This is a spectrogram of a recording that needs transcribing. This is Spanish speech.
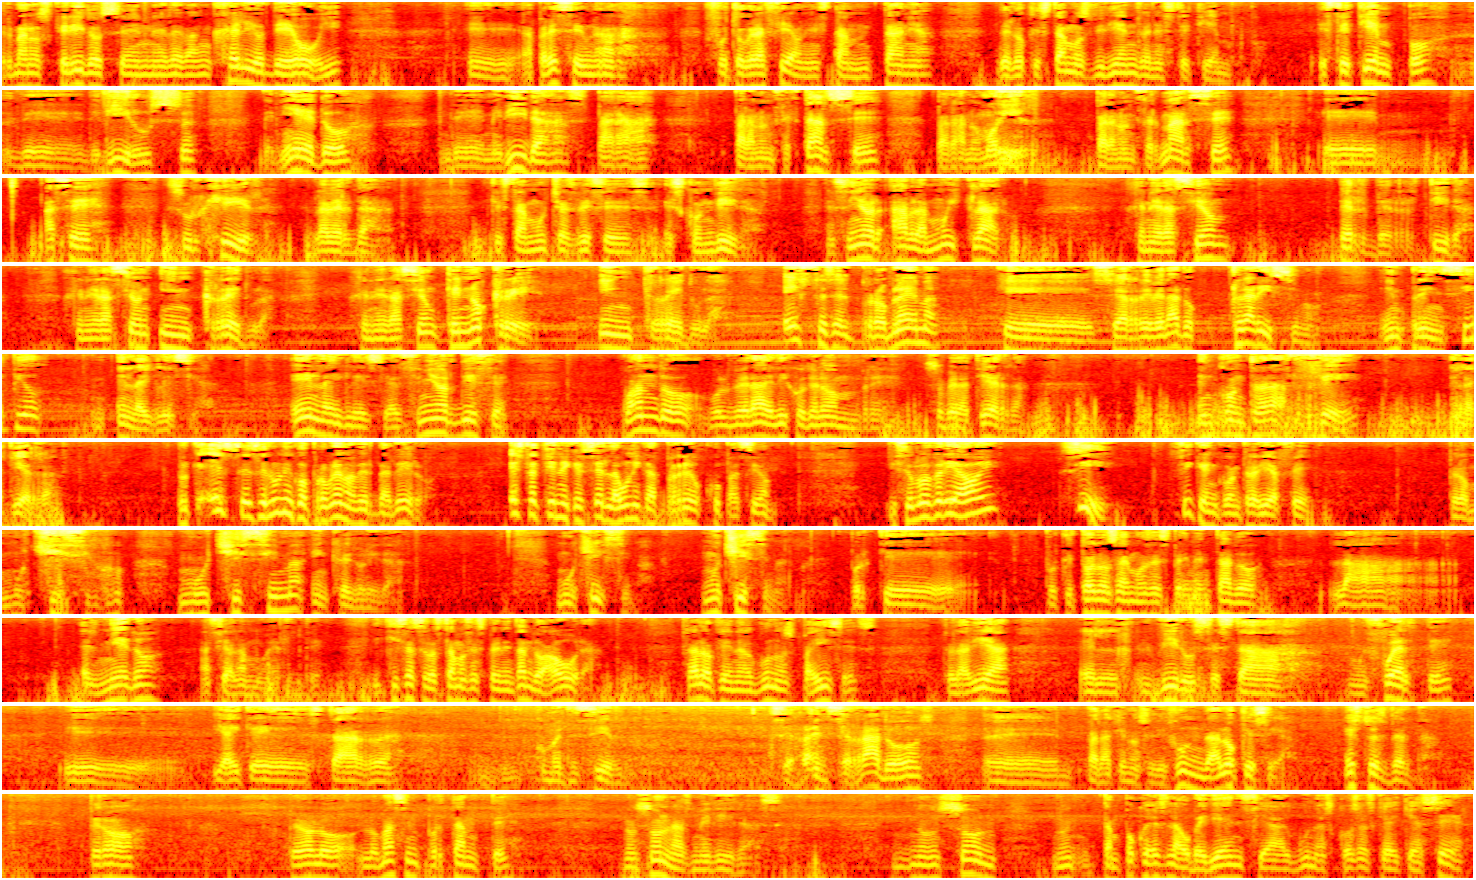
Hermanos queridos, en el Evangelio de hoy eh, aparece una fotografía, una instantánea de lo que estamos viviendo en este tiempo. Este tiempo de, virus, de miedo, de medidas para, para no infectarse, para no morir, para no enfermarse, eh, hace surgir la verdad que está muchas veces escondida. El Señor habla muy claro generación pervertida, generación incrédula, generación que no cree, incrédula. Este es el problema que se ha revelado clarísimo, en principio, en la iglesia. En la iglesia. El Señor dice, ¿cuándo volverá el Hijo del Hombre sobre la tierra? ¿Encontrará fe en la tierra? Porque ese es el único problema verdadero. Esta tiene que ser la única preocupación. ¿Y se volvería hoy? Sí, sí que encontraría fe, pero muchísimo, muchísima incredulidad. Muchísima, muchísima, porque, porque todos hemos experimentado la, el miedo hacia la muerte. Y quizás lo estamos experimentando ahora. Claro que en algunos países todavía el virus está muy fuerte, y hay que estar, como decir, encerrados eh, para que no se difunda, lo que sea. Esto es verdad. Pero, pero lo, más importante no son las medidas, no son, tampoco es la obediencia a algunas cosas que hay que hacer,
